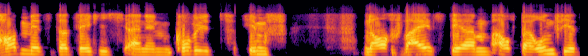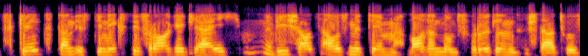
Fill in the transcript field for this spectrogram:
haben jetzt tatsächlich einen Covid-Impf Nachweis, der auch bei uns jetzt gilt, dann ist die nächste Frage gleich, wie schaut es aus mit dem Masern-Mumps-Röteln-Status?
